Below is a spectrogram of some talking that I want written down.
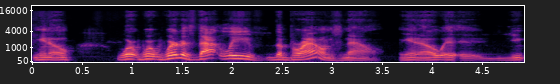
you know, where, where, where does that leave the Browns now? You know, it, it, you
